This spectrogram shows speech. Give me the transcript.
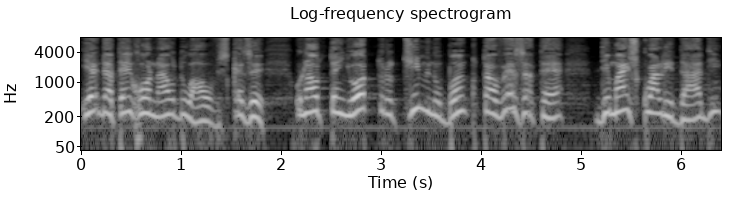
E ainda tem Ronaldo Alves. Quer dizer, o Naldo tem outro time no banco, talvez até de mais qualidade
